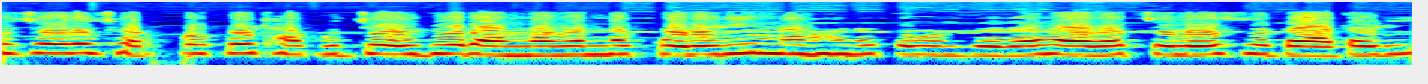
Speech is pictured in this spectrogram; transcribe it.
তো চলো ঝটপট করে ঠাকুর জল দিয়ে রান্না বান্না করে নিই না হলে তোমার ভাই আবার চলে আসবে তাড়াতাড়ি।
